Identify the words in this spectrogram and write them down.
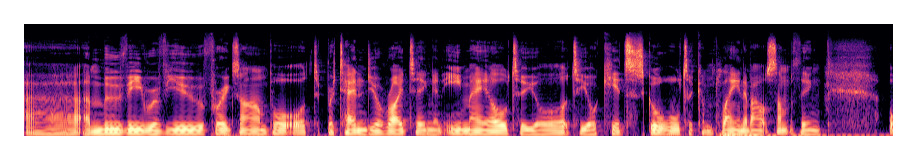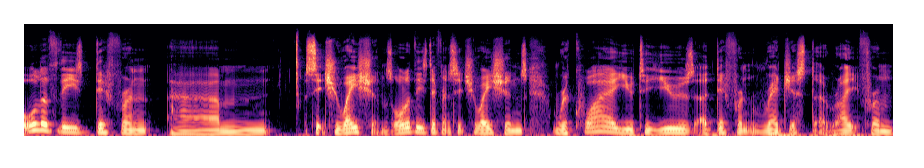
uh, a movie review, for example, or to pretend you're writing an email to your to your kid's school to complain about something. All of these different um, situations all of these different situations require you to use a different register right from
